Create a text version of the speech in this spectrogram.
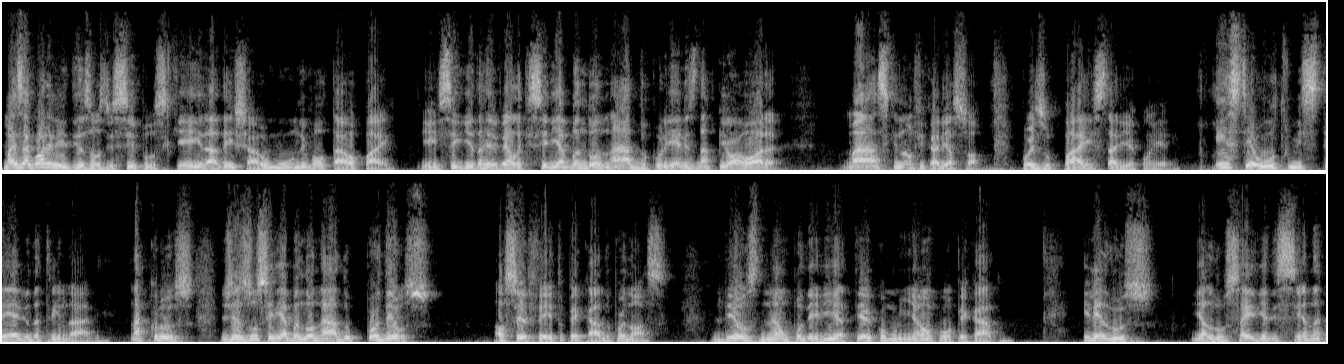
Mas agora ele diz aos discípulos que irá deixar o mundo e voltar ao Pai. E em seguida revela que seria abandonado por eles na pior hora, mas que não ficaria só, pois o Pai estaria com ele. Este é outro mistério da Trindade. Na cruz, Jesus seria abandonado por Deus, ao ser feito pecado por nós. Deus não poderia ter comunhão com o pecado. Ele é luz, e a luz sairia de cena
